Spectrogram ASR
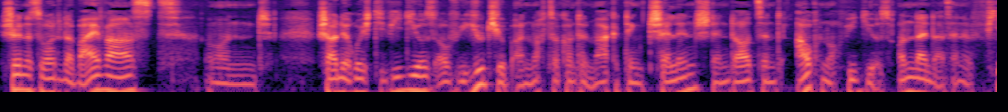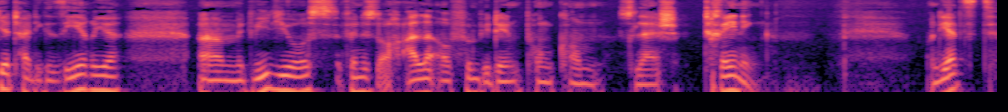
Schön, dass du heute dabei warst und schau dir ruhig die Videos auf YouTube an, noch zur Content Marketing Challenge, denn dort sind auch noch Videos online. Da ist eine vierteilige Serie ähm, mit Videos. Findest du auch alle auf 5ideen.com slash Training. Und jetzt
